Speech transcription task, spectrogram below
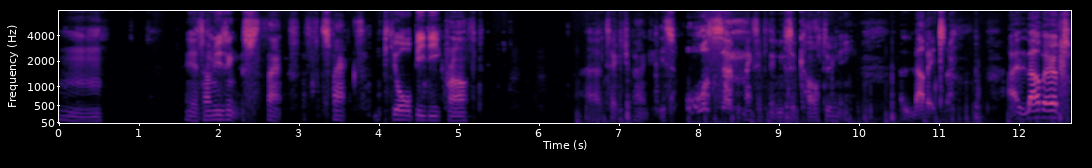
Hmm. Yes, I'm using Sphax, Sphax Pure BD Craft uh, texture pack. It's awesome! Makes everything look so cartoony. I love it. I love it!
